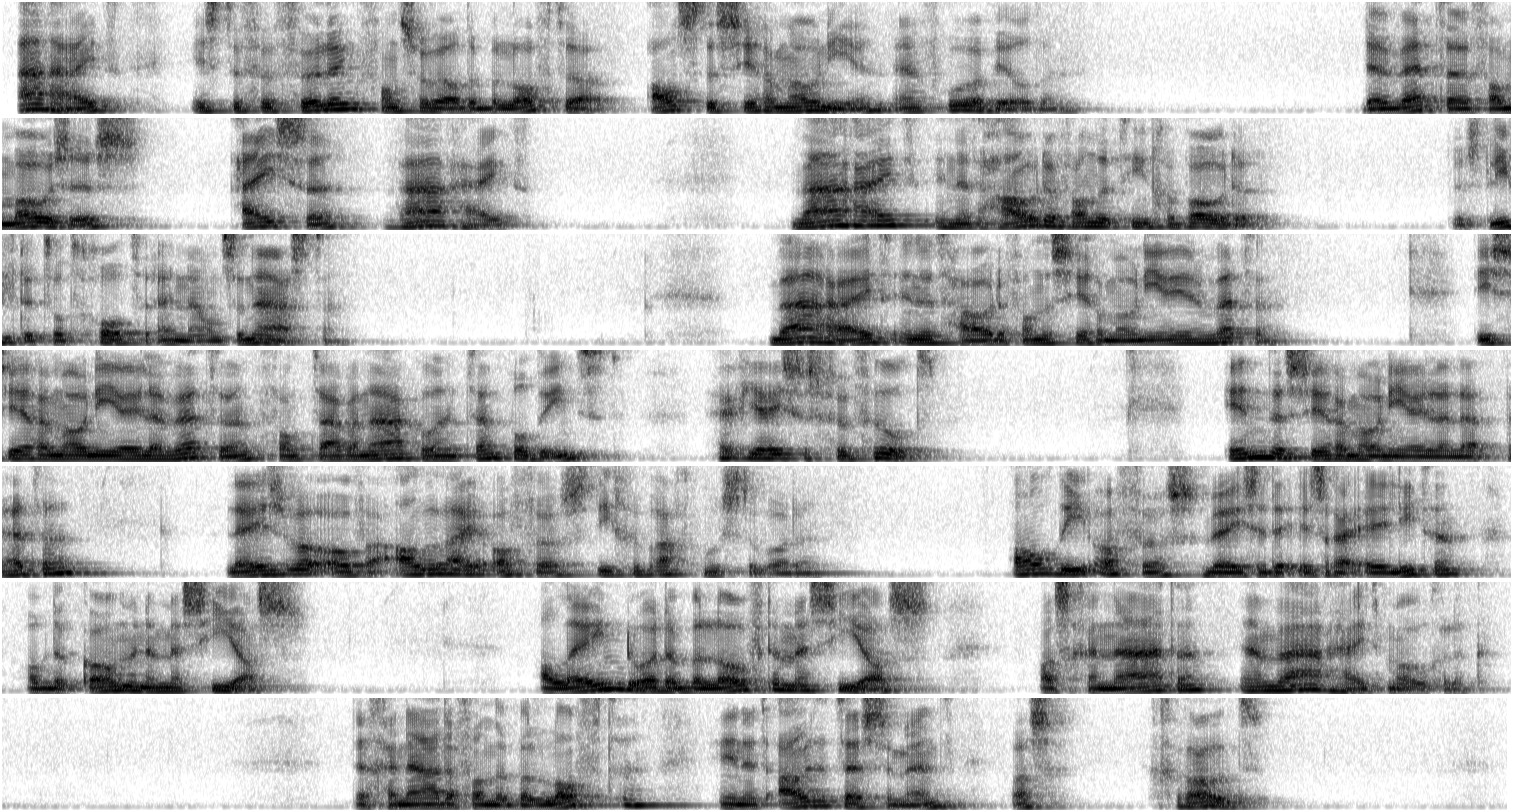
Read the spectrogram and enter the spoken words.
Waarheid is de vervulling van zowel de belofte als de ceremonieën en voorbeelden. De wetten van Mozes eisen waarheid. Waarheid in het houden van de tien geboden, dus liefde tot God en naar onze naasten. Waarheid in het houden van de ceremoniële wetten. Die ceremoniële wetten van tabernakel en tempeldienst heeft Jezus vervuld. In de ceremoniële wetten lezen we over allerlei offers die gebracht moesten worden. Al die offers wezen de Israëlieten op de komende Messias. Alleen door de beloofde Messias was genade en waarheid mogelijk. De genade van de belofte in het Oude Testament was groot.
